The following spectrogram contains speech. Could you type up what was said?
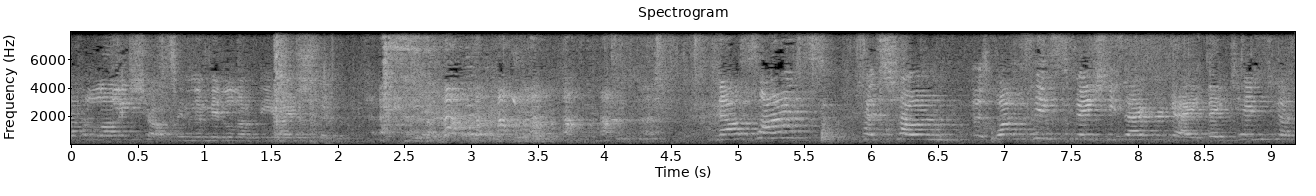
like a lolly shop in the middle of the ocean. now science has shown that once these species aggregate, they tend to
